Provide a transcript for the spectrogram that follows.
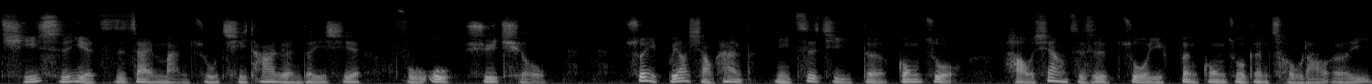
其实也是在满足其他人的一些服务需求。所以，不要小看你自己的工作，好像只是做一份工作跟酬劳而已。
